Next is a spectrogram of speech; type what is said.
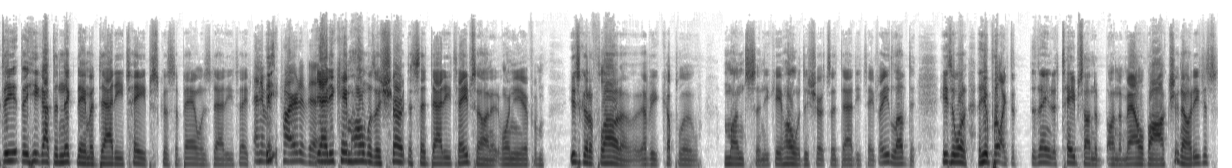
the, the, the, he got the nickname of Daddy Tapes because the band was Daddy Tapes. and it was He- part of it. yeah, and he came home with a shirt that said Daddy Tapes on it one year. From he used to go to Florida every couple of months, and he came home with the shirt that said Daddy Tapes. He loved it. He's the one. He'll put like the, the name of the tapes on the on the mailbox, you know. And he just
